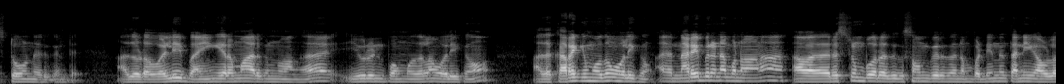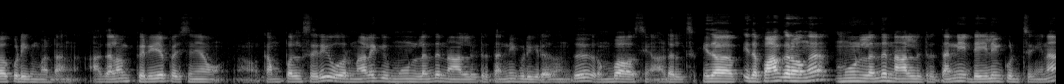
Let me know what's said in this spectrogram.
ஸ்டோன் இருக்குன்ட்டு. அதோட வலி பயங்கரமாக இருக்குன்னுவாங்க. யூரின் போகும்போதெல்லாம் வலிக்கும். அதை கரைக்கும் போதும் ஒலிக்கும். நிறைய பேர் என்ன பண்ணுவாங்கன்னா ரெஸ்ட் ரூம் போகிறதுக்கு சோம்பேறிதனம் பட்டின்னு தண்ணி அவ்வளோவா குடிக்க மாட்டாங்க. அதெல்லாம் பெரிய பிரச்சனையாகும். கம்பல்சரி ஒரு நாளைக்கு மூணுலேருந்து நாலு லிட்டர் தண்ணி குடிக்கிறது வந்து ரொம்ப அவசியம் அடல்ட்ஸ் இதை இதை பார்க்குறவங்க மூணுலேருந்து நாலு லிட்டர் தண்ணி டெய்லியும் குடிச்சிங்கன்னா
